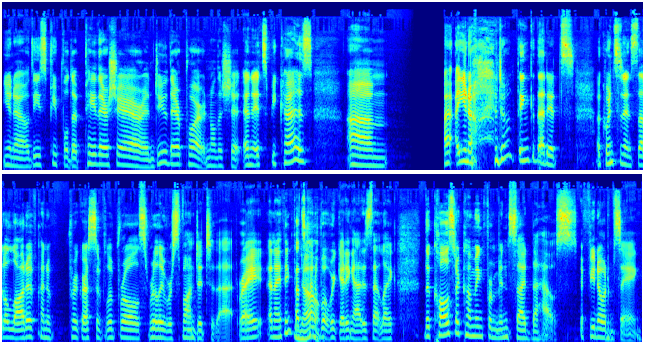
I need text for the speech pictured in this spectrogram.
you know these people to pay their share and do their part and all this shit and it's because um I- you know i don't think that it's a coincidence that a lot of kind of progressive liberals really responded to that right and i think that's kind of what we're getting at is that like the calls are coming from inside the house if you know what i'm saying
